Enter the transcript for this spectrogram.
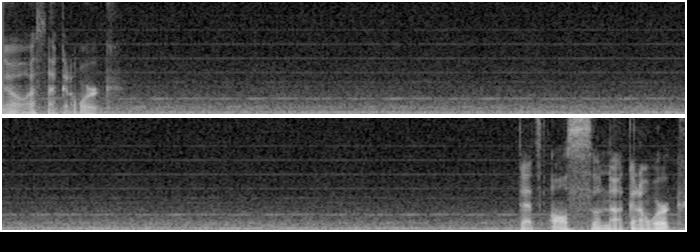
No, that's not gonna work. That's also not gonna work.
